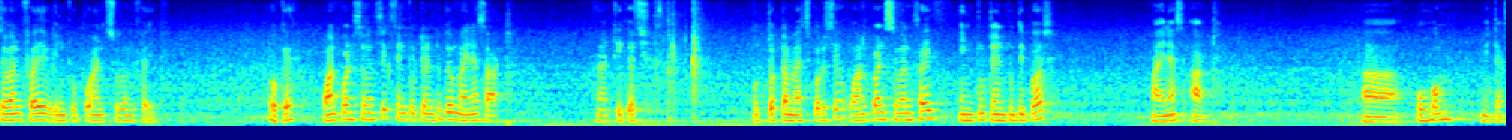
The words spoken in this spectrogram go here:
seven five into point seven five okay one point seven six into ten to the minus আট হ্যাঁ ঠিক আছে। উত্তরটা ম্যাচ করেছে one point seven five into ten to the power minus আট ওহম মিটার।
